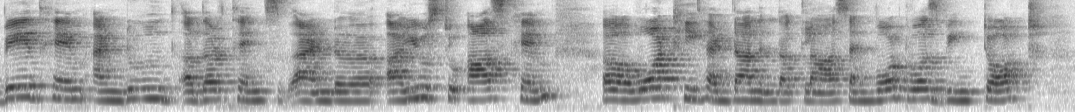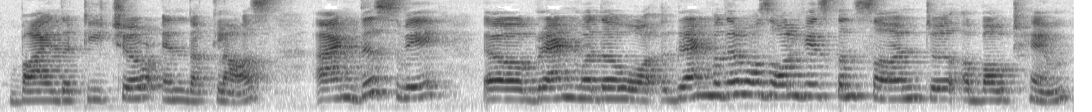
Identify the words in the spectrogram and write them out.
bathe him and do other things. And uh, I used to ask him uh, what he had done in the class and what was being taught by the teacher in the class. And this way, uh, grandmother grandmother was always concerned uh, about him.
